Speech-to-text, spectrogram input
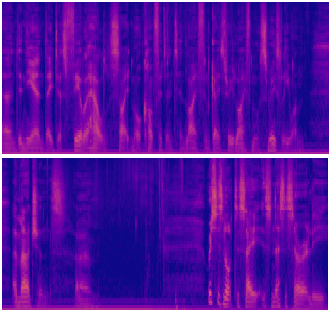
and in the end they just feel a hell of sight more confident in life and go through life more smoothly, one imagines. Um, which is not to say it's necessarily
